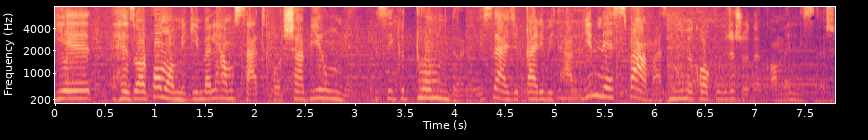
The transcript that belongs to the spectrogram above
یه هزار پا ما میگیم ولی همون صد پا شبیه اونه. مثل اینکه دم داره یه چیز عجیب غریبی تر یه نصفه هم از نیمه کاکوجا شده کامل نیستش.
